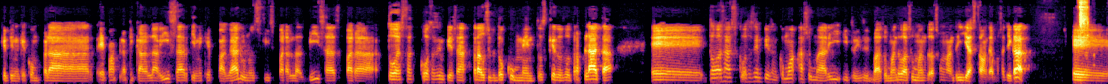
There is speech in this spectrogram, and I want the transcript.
que tiene que comprar, eh, para aplicar la visa, tiene que pagar unos fees para las visas, para todas estas cosas empieza a traducir documentos, que es otra plata. Eh, todas esas cosas empiezan como a sumar y, y, tú dices, va sumando, va sumando, va sumando y ya hasta dónde vamos a llegar. Eh,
